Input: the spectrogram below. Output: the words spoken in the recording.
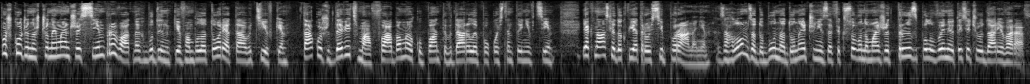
Пошкоджено щонайменше сім приватних будинків, амбулаторія та автівки. Також дев'ятьма фабами окупанти вдарили по Костянтинівці. Як наслідок, п'ятеро осіб поранені. Загалом за добу на Донеччині зафіксовано майже 3,5 тисячі ударів РФ.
